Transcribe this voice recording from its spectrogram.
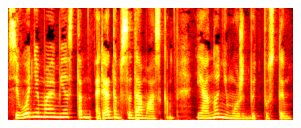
Сегодня мое место рядом с Адамаском, и оно не может быть пустым.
